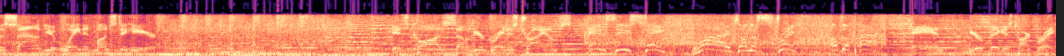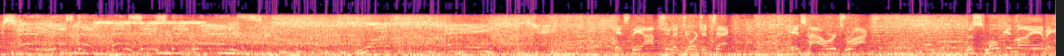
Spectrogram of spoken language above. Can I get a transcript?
The sound you've waited months to hear. It's caused some of your greatest triumphs NC State rides on the strength of the pack. and your biggest heartbreaks. And he missed it. NC State wins. What a game. It's the option at Georgia Tech. It's Howard's Rock. The smoke in Miami.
